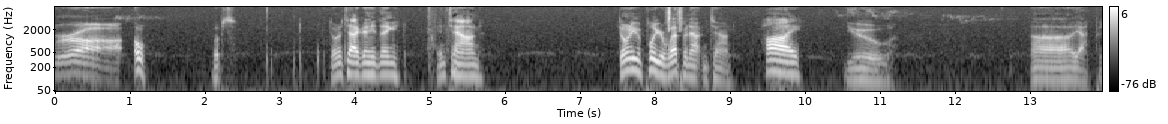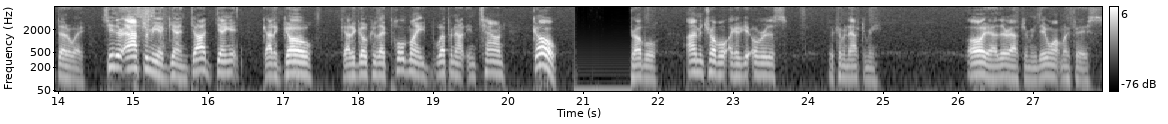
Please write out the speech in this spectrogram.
Rah. Oh. Whoops. Don't attack anything in town. Don't even pull your weapon out in town. Hi. You. Uh, yeah, put that away. See, they're after me again. God dang it. Gotta go. Gotta go because I pulled my weapon out in town. Go! Trouble. I'm in trouble. I gotta get over this. They're coming after me. Oh, yeah, they're after me. They want my face.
